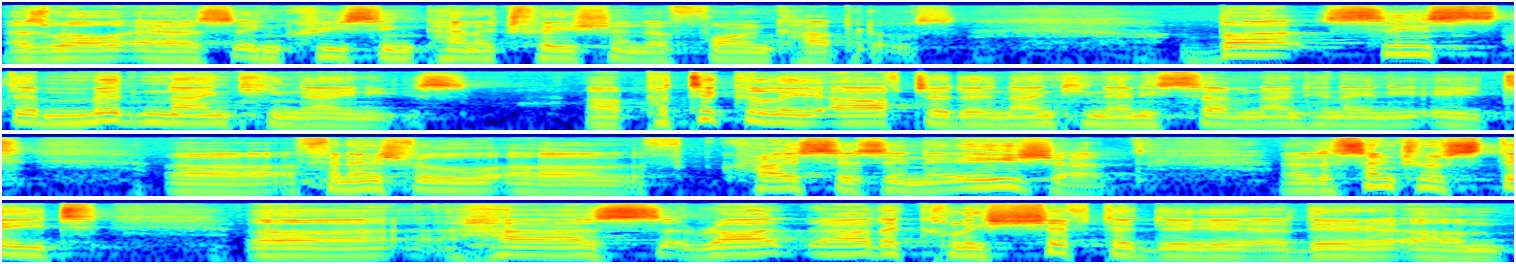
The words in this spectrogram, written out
as well as increasing penetration of foreign capitals. But since the mid 1990s, uh, particularly after the 1997 1998 uh, financial uh, crisis in Asia, uh, the central state uh, has ra radically shifted the, their um,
